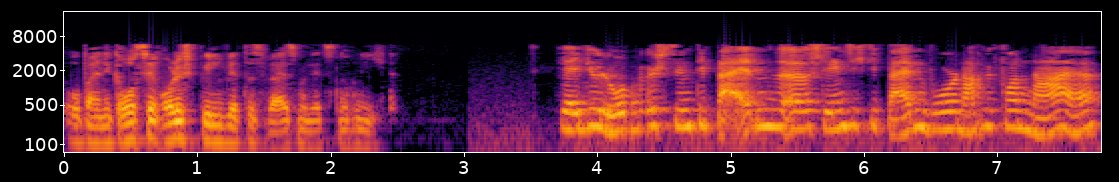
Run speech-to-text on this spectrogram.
ob er eine große Rolle spielen wird, das weiß man jetzt noch nicht. Ja, ideologisch sind die beiden, äh, stehen sich die beiden wohl nach wie vor nahe.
